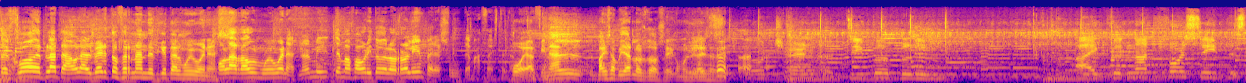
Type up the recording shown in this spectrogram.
Esto es Juego de Plata. Hola Alberto Fernández, ¿qué tal? Muy buenas. Hola Raúl, muy buenas. No es mi tema favorito de los Rolling, pero es un temazo este. Joder, al final vais a pillar los dos, ¿eh? Como si digáis así. I could not foresee this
